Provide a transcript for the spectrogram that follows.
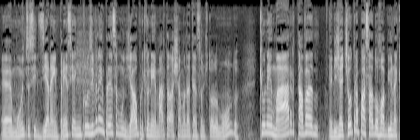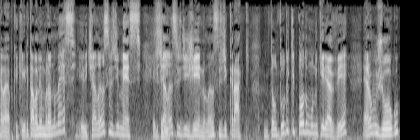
é, muito se dizia na imprensa, e inclusive na imprensa mundial, porque o Neymar estava chamando a atenção de todo mundo, que o Neymar estava. Ele já tinha ultrapassado o Robinho naquela época, que ele estava lembrando o Messi. Ele tinha lances de Messi, ele Sim. tinha lances de gênio, lances de craque. Então tudo que todo mundo queria ver era um jogo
